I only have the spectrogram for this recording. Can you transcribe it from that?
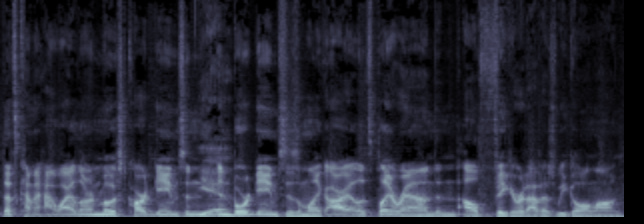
that's kind of how I learn most card games and, Yeah. and board games. Is I'm like, all right, let's play around, and I'll figure it out as we go along.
